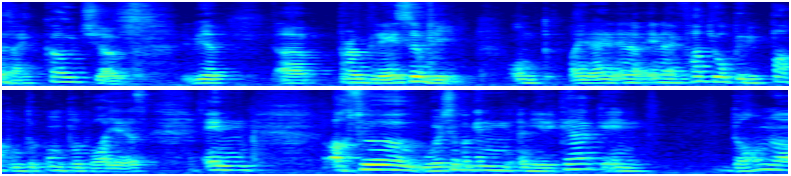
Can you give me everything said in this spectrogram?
is. Hy coach jou. Jy weet, uh progressively om en hy en, en hy vat jou op hierdie pad om te kom tot waar jy is. En ag so worship ek in in hierdie kerk en daarna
